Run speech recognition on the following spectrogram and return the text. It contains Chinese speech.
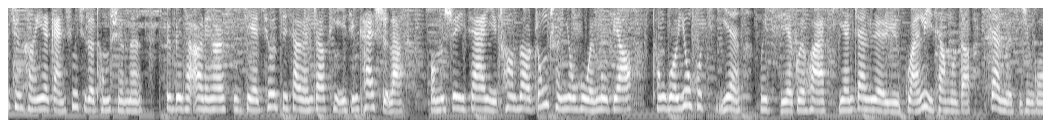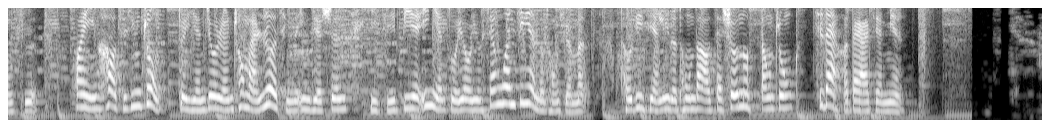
咨询行业感兴趣的同学们，贝贝的2024届秋季校园招聘已经开始啦！我们是一家以创造忠诚用户为目标，通过用户体验为企业规划体验战略与管理项目的战略咨询公司。欢迎好奇心重、对研究人充满热情的应届生，以及毕业一年左右有相关经验的同学们。投递简历的通道在 Show Notes 当中，期待和大家见面。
